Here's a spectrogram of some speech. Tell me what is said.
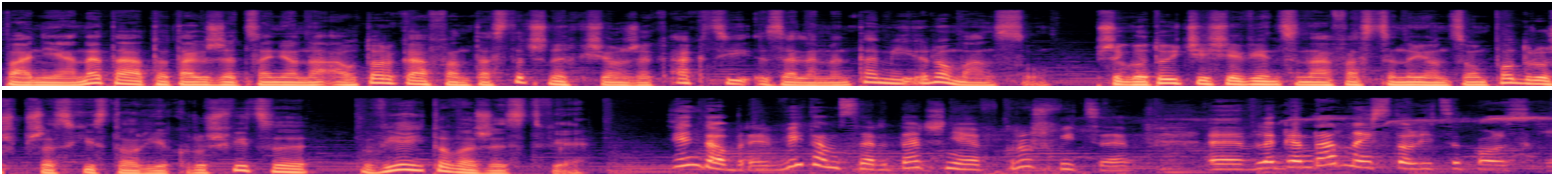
pani Aneta to także ceniona autorka fantastycznych książek akcji z elementami romansu. Przygotujcie się więc na fascynującą podróż przez historię Kruszwicy w jej towarzystwie. Dzień dobry, witam serdecznie w Kruszwicy, e, w legendarnej stolicy Polski.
